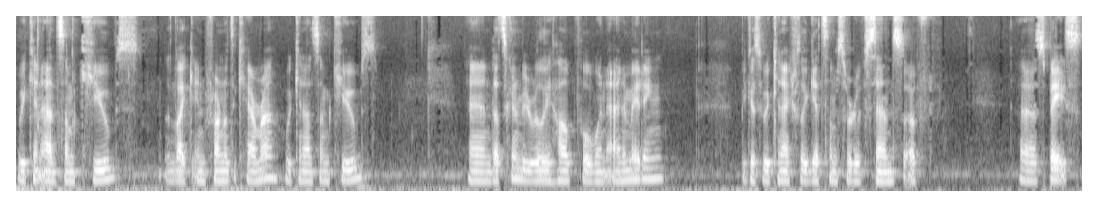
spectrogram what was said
we can add some cubes like in front of the camera we can add some cubes and that's going to be really helpful when animating because we can actually get some sort of sense of uh, space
